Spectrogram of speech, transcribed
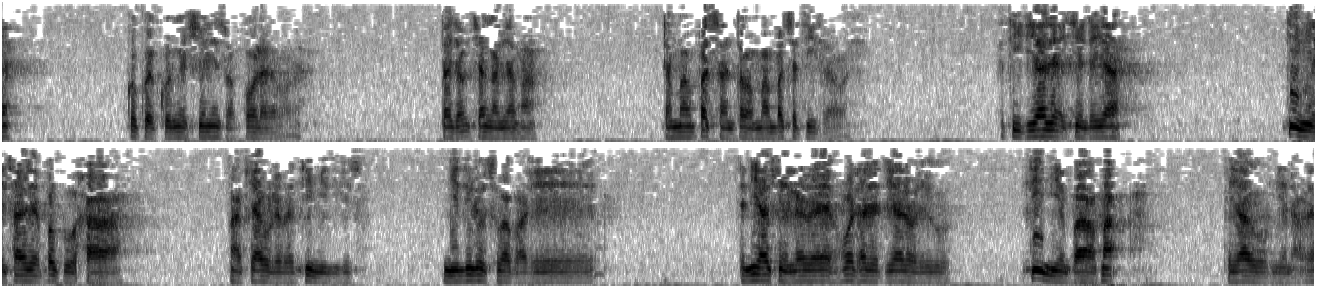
ကိုယ်ကိုယ်ကိုယ်ငယ်ရှင်းလင်းစွာပေါ်လာတော့ပါပဲဒါကြောင့်ကျမ်းဂန်များမှာဓမ္မပတ်စံတော်မပစ္စတိဆိုတာပါအတိတရားနဲ့အကျင့်တရားတည်မြဲထားတဲ့ပုဂ္ဂိုလ်ဟာ ငါဖျားကိုလည်းပဲကြည့်မိသည်ဖြစ်ဆိုမြင်လို့ဆိုရပါတယ်တနည်းအားဖြင့်လည်းပဲဟောထားတဲ့တရားတော်တွေကိုသိမြင်ပါမှဘုရားကိုမြင်တာပဲ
